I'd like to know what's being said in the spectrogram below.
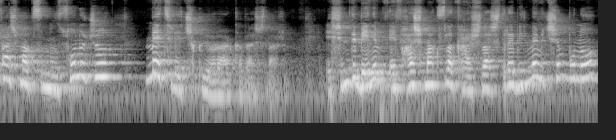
FH maksimumın sonucu metre çıkıyor arkadaşlar. E şimdi benim FH max'la karşılaştırabilmem için bunu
